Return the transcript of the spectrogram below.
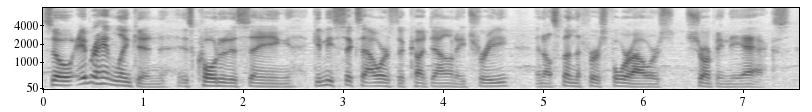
So Abraham Lincoln is quoted as saying, give me six hours to cut down a tree and I'll spend the first four hours sharpening the axe.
